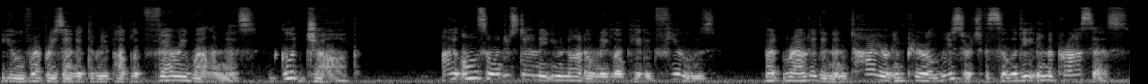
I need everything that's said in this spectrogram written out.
You've represented the Republic very well in this. Good job. I also understand that you not only located Fuse, but routed an entire Imperial research facility in the process.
